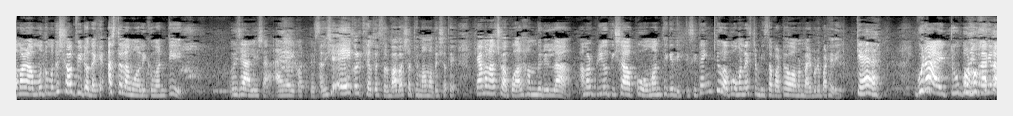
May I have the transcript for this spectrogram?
আমার আম্মু তোমাদের সব ভিডিও দেখে। আসসালামু আলাইকুম আন্টি। ওই যে আলিশা আই আই করতেছে। আলিশা এই করে খেলতেছে বাবার সাথে মামাদের সাথে। কেমন আছো আপু? আলহামদুলিল্লাহ। আমার প্রিয় তিশা আপু ওমান থেকে দেখতেছি। থ্যাংক ইউ আপু। ওমান একটা ভিসা পাঠাও আমার বাইরে পাঠিয়ে দিই। কে? ঘুরা একটু বোরিং লাগে না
